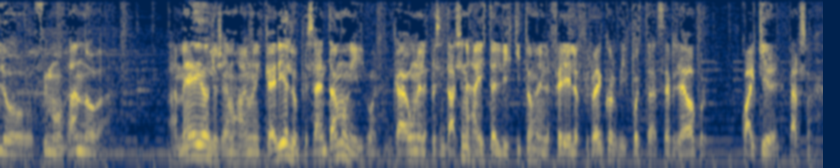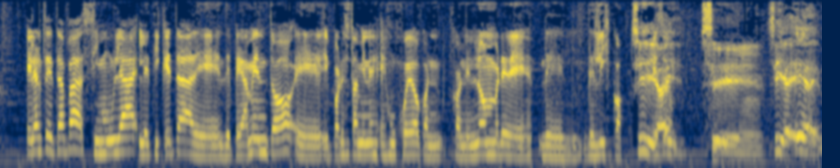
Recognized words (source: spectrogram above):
lo fuimos dando a, a medios, lo llevamos a algunas disquerías, lo presentamos y, bueno, en cada una de las presentaciones ahí está el disquito en la feria de Lofi Record dispuesto a ser llevado por cualquier persona. El arte de tapa simula la etiqueta de, de pegamento eh, y por eso también es, es un juego con, con el nombre de- del, del disco. Sí, Eso- hay, se, sí eh, eh,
